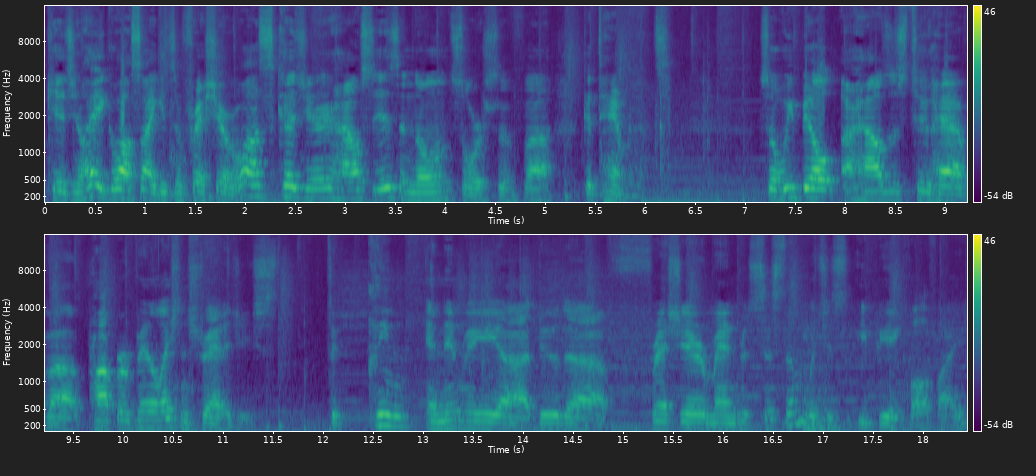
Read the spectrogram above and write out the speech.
kids, you know, hey, go outside, get some fresh air. Well, that's because you know, your house is a known source of uh, contaminants. So we built our houses to have uh, proper ventilation strategies to clean, and then we uh, do the fresh air management system, which is EPA qualified.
